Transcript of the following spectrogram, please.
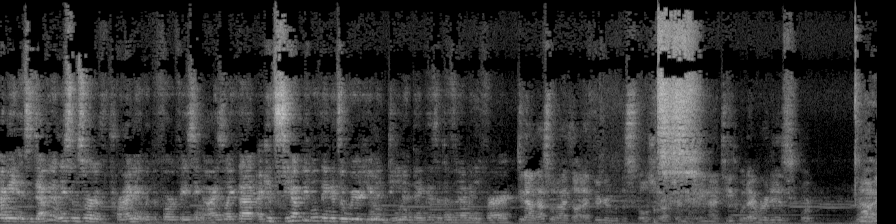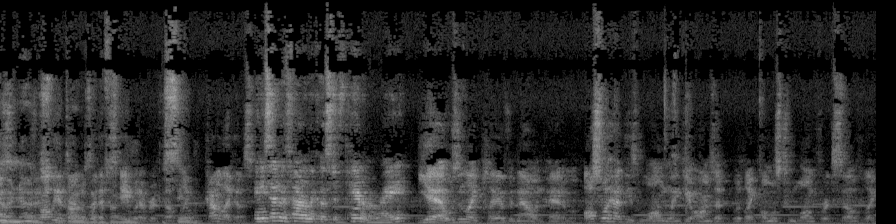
I mean, it's definitely some sort of primate with the forward-facing eyes like that. I can see how people think it's a weird human demon thing because it doesn't have any fur. See, now that's what I thought. I figured with the skull structure and the canine teeth, whatever it is, or Oh, I was, haven't noticed. probably I thought it was like a that escaped fucking whatever it felt seal. like. Kind of like us. And you said it was found on the coast of Panama, right? Yeah, it was in like Playa Vidal in Panama. Also, it had these long, lanky arms that were like almost too long for itself. Like,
